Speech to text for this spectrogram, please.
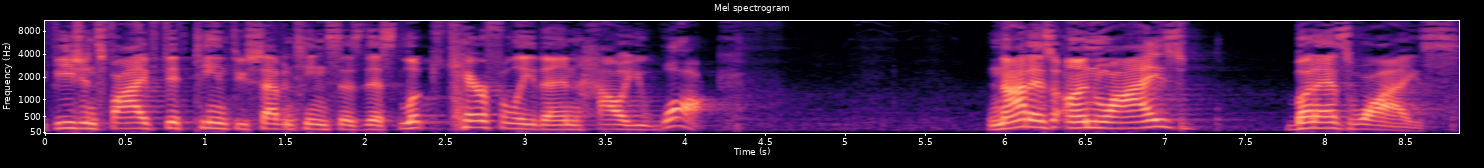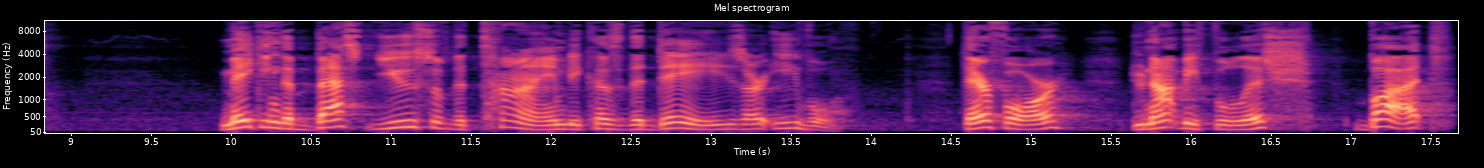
Ephesians 5 15 through 17 says this Look carefully then how you walk, not as unwise, but as wise, making the best use of the time because the days are evil. Therefore, do not be foolish, but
